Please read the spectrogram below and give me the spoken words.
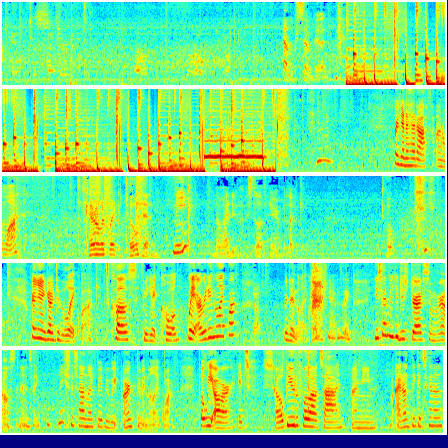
That looks so good. We're gonna head off on a walk. Kind of look like a towhead. Me? No, I do. I still have hair, but like toe. We're gonna go do the lake walk. It's close if we get cold. Wait, are we doing the lake walk? Yeah. We're doing the lake walk. I was like, you said we could just drive somewhere else. And I was like, makes it sound like maybe we aren't doing the lake walk. But we are. It's so beautiful outside. I mean, I don't think it's gonna.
